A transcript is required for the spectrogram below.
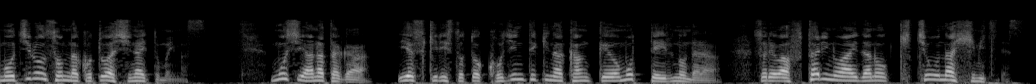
もちろんそんなことはしないと思います。もしあなたがイエス・キリストと個人的な関係を持っているのなら、それは二人の間の貴重な秘密です。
